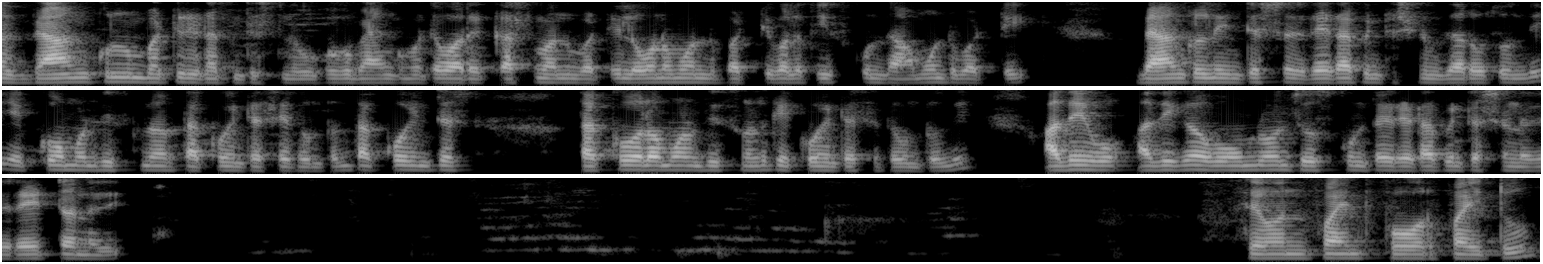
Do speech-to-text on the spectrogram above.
అది బ్యాంకులను బట్టి రేట్ ఆఫ్ ఇంట్రెస్ట్ ఉంది. ఒక్కొక్క బ్యాంకు బట్టి వారి కస్టమర్ని బట్టి లోన్ అమౌంట్ బట్టి వాళ్ళు తీసుకున్న అమౌంట్ బట్టి బ్యాంకుల ఇంట్రెస్ట్ రేట్ ఆఫ్ ఇంట్రెస్ట్ జరుగుతుంది. ఎక్కువ అమౌంట్ తీసుకున్న వాళ్ళకి తక్కువ ఇంట్రెస్ట్ అయితే ఉంటుంది. తక్కువ ఇంట్రెస్ట్ తక్కువ అమౌంట్ తీసుకున్న వాళ్ళకి ఎక్కువ ఇంట్రెస్ట్ అయితే ఉంటుంది. అదే అదిగా హోమ్ లోన్ చూసుకుంటే రేట్ ఆఫ్ ఇంట్రెస్ట్ అనేది రేట్ అనేది seven point four five to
